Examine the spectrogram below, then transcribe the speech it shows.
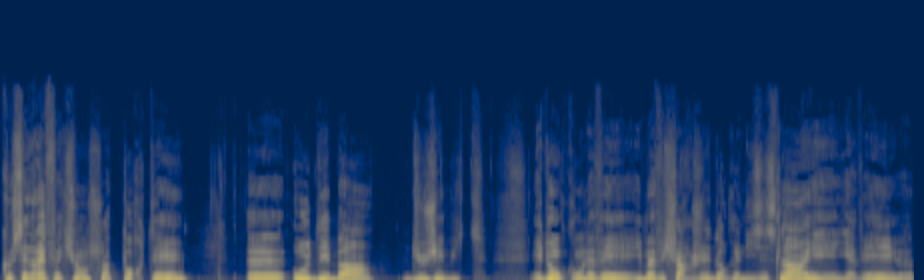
que cette réflexion soit portée euh, au débat du G8. Et donc, on avait, il m'avait chargé d'organiser cela, et il y avait euh,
